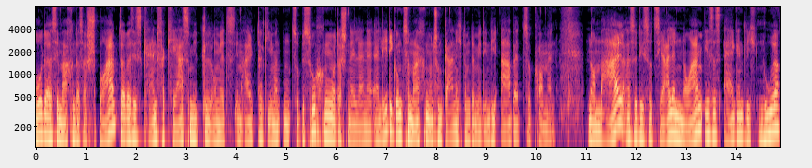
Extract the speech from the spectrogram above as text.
oder sie machen das als Sport, aber es ist kein Verkehrsmittel, um jetzt im Alltag jemanden zu besuchen oder schnell eine Erledigung zu machen und schon gar nicht, um damit in die Arbeit zu kommen. Normal, also die soziale Norm, ist es eigentlich nur,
